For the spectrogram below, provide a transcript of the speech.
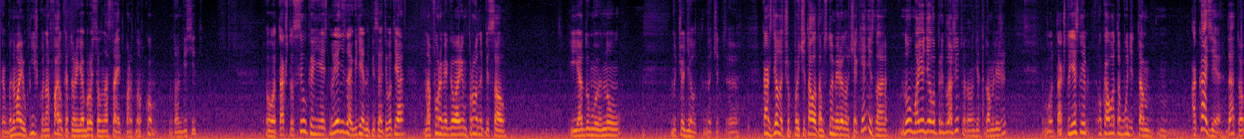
как бы на мою книжку, на файл, который я бросил на сайт Портнов.ком. Там висит. Вот, так что ссылка есть. Ну, я не знаю, где написать. Вот я на форуме говорим про написал. И я думаю, ну, ну что делать? Значит, э, как сделать, чтобы прочитало там 100 миллионов человек? Я не знаю. Ну, мое дело предложить, вот он где-то там лежит. Вот, так что если у кого-то будет там оказия, да, то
